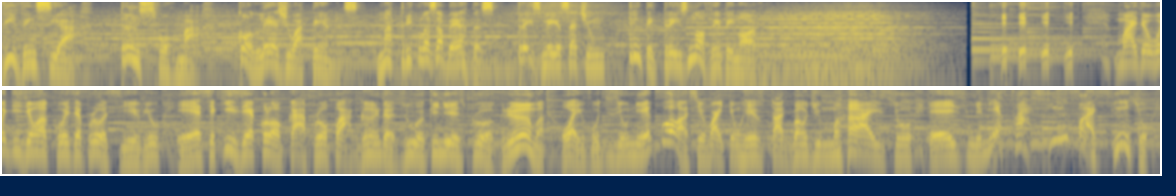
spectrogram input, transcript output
vivenciar, transformar. Colégio Atenas. Matrículas abertas. 3671 3399. Mas eu vou dizer uma coisa pra você, viu? É, se quiser colocar propaganda sua aqui nesse programa, ó, eu vou dizer um negócio, vai ter um resultado bom demais, senhor. É isso mesmo, é facinho, facinho, senhor.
